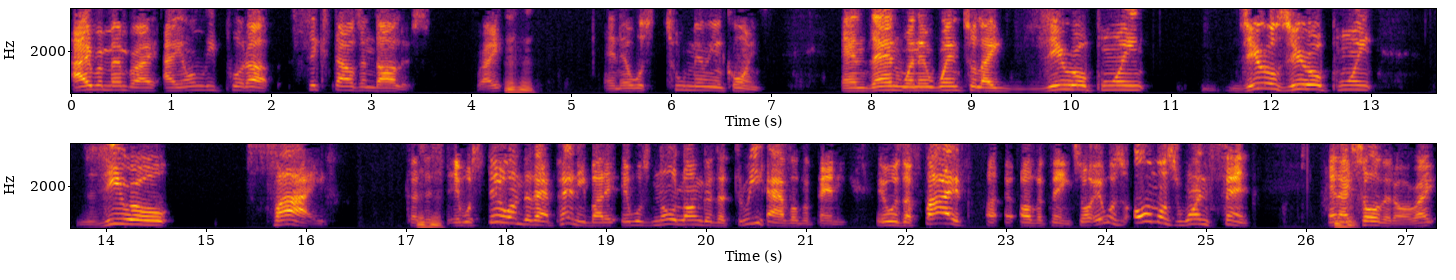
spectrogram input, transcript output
I remember I, I only put up six thousand dollars, right? hmm and it was two million coins. And then when it went to like zero point zero zero point zero five, because it was still under that penny, but it, it was no longer the three half of a penny. It was a five uh, of a thing. So it was almost one cent, and I Mhm. sold it all right.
